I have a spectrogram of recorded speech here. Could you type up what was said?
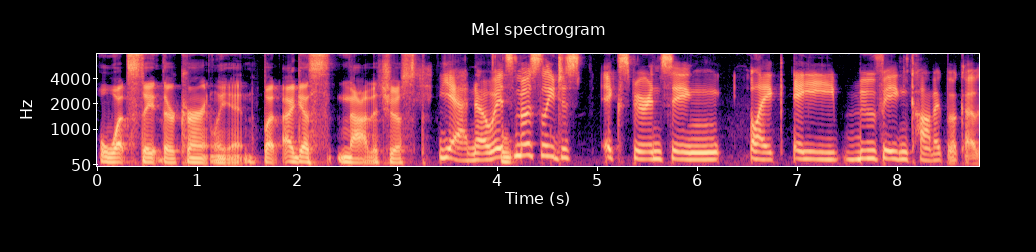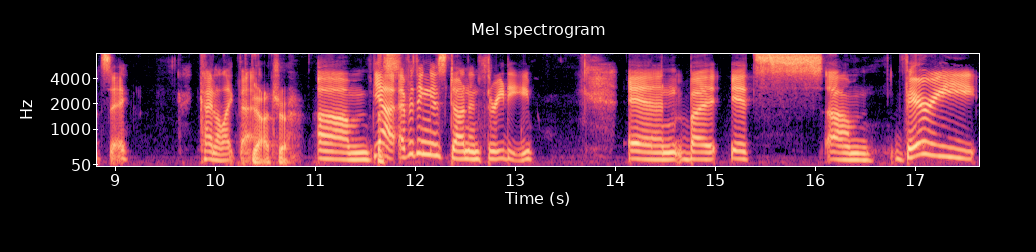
what state they're currently in. But I guess not. It's just Yeah, no, it's mostly just experiencing like a moving comic book, I would say. Kind of like that. gotcha. Um, yeah, everything is done in 3D, and but it's um, very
